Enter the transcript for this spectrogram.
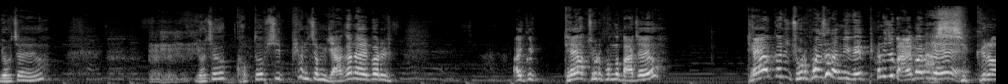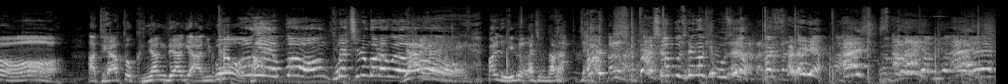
여자예요? 여자가 겁도 없이 편의점 야간 알바를 아니 그 대학 졸업한 거 맞아요? 대학까지 졸업한 사람이 왜 편의점 알바를 아, 해? 시끄러. 아, 대학도 그냥 대학이 아니고. 다 뻥이에요 뻥 구라치는 거라고요 야, 야, 야, 야, 빨리 이거 가지고 나가. 자, 아, 다시 한번 생각해 보세요 아 사장님 아 사장님 아,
